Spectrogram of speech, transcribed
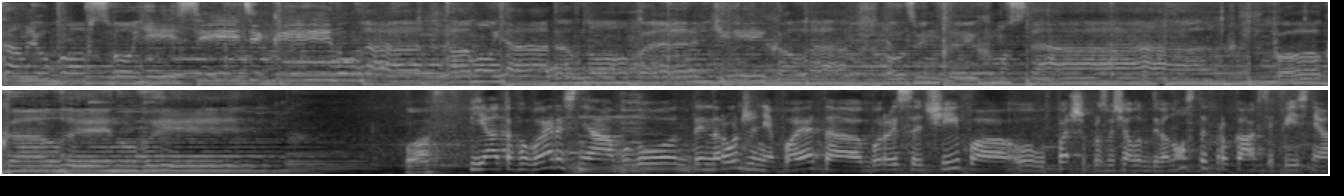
там любов свої вересня було день народження поета Бориса Чіпа. Вперше прозвучала в 90-х роках ця пісня.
